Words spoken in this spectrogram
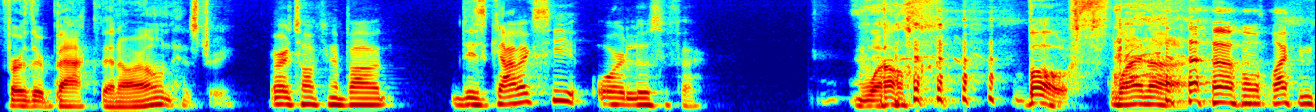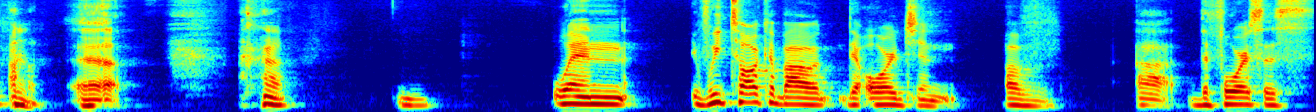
further back than our own history. We're talking about this galaxy or Lucifer? Well, both. Why not? Why not? Yeah. when if we talk about the origin of uh, the forces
